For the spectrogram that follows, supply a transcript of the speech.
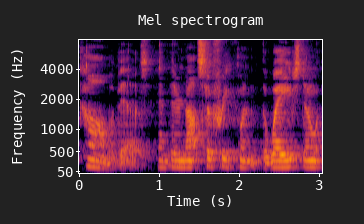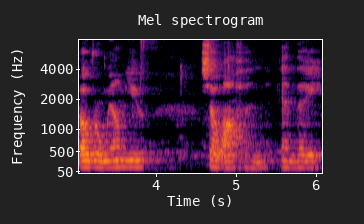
calm a bit, and they're not so frequent. The waves don't overwhelm you so often, and they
